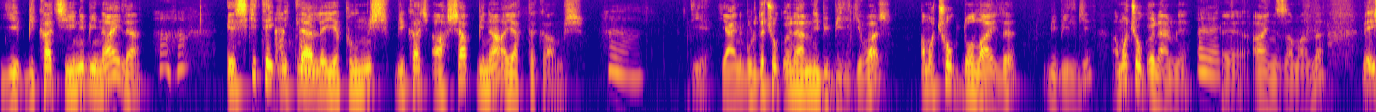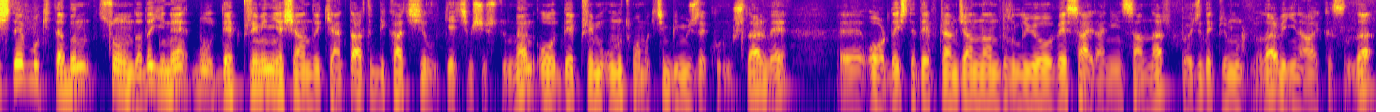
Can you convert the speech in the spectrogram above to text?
ye- birkaç yeni binayla eski tekniklerle yapılmış birkaç ahşap bina ayakta kalmış diye. Yani burada çok önemli bir bilgi var ama çok dolaylı bir bilgi ama çok önemli Evet. e, aynı zamanda. Ve işte bu kitabın sonunda da yine bu depremin yaşandığı kentte artık birkaç yıl geçmiş üstünden o depremi unutmamak için bir müze kurmuşlar ve e, orada işte deprem canlandırılıyor vesaire. Hani insanlar böylece depremi unutmuyorlar ve yine arkasında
